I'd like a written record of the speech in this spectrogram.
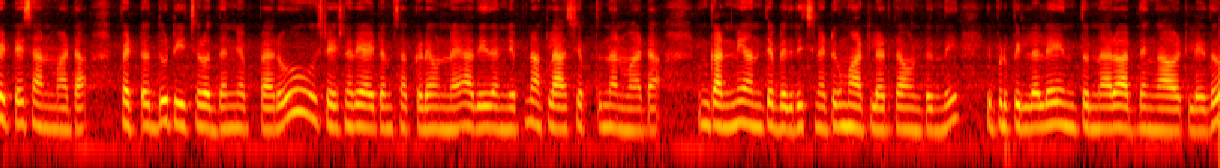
పెట్టేశాను అనమాట పెట్టొద్దు టీచర్ వద్దని చెప్పారు. స్టేషనరీ ఐటమ్స్ అక్కడే ఉన్నాయి అది ఇది అని చెప్పి నా క్లాస్ చెప్తుంది అనమాట ఇంకా అన్నీ అంతే బెదిరించినట్టుగా మాట్లాడుతూ ఉంటుంది. ఇప్పుడు పిల్లలే ఇంత ఉన్నారో అర్థం కావట్లేదు.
